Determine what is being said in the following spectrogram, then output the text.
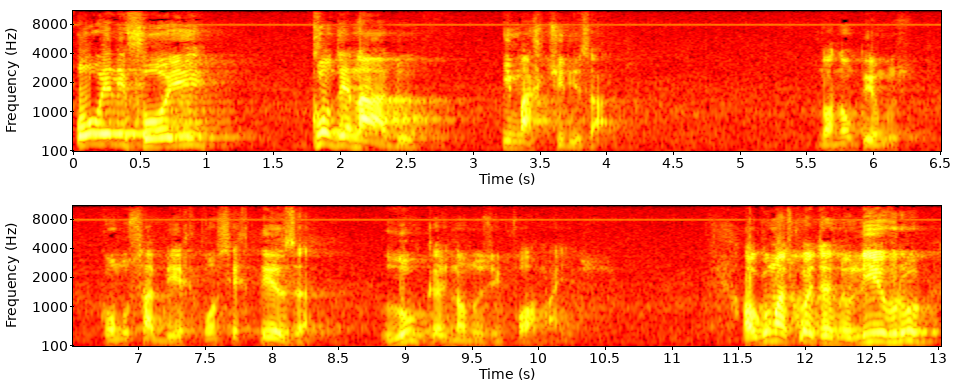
ou ele foi condenado e martirizado. Nós não temos como saber com certeza. Lucas não nos informa isso. Algumas coisas no livro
